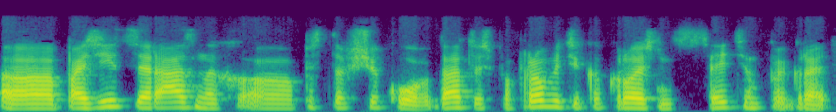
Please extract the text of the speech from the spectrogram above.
э, позиций разных э, поставщиков. Да? То есть попробуйте как розница с этим поиграть.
